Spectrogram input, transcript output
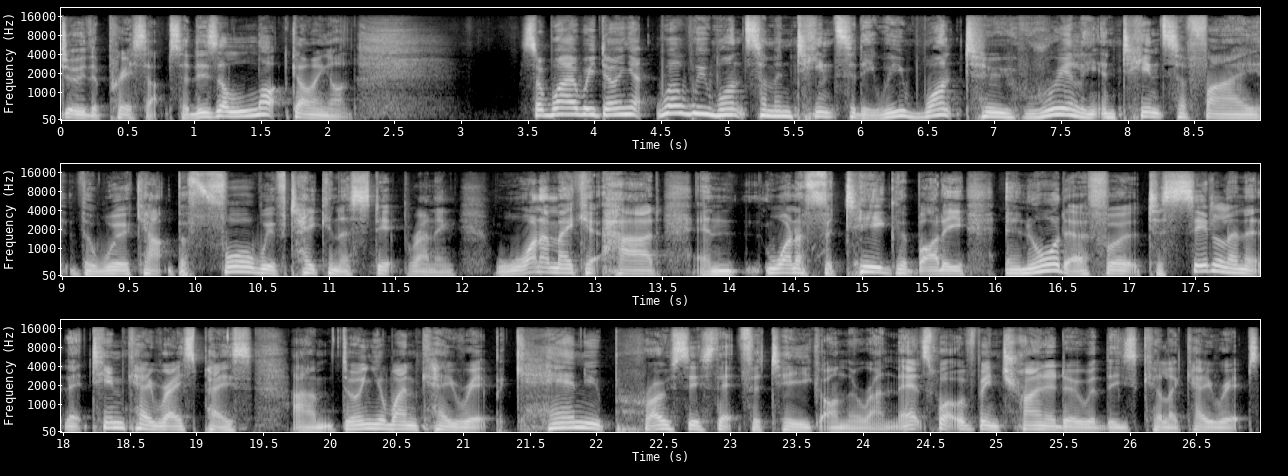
do the press up. So there's a lot going on. So, why are we doing it? Well, we want some intensity. We want to really intensify the workout before we've taken a step running. Want to make it hard and want to fatigue the body in order for to settle in at that 10k race pace, um, doing your 1k rep. Can you process that fatigue on the run? That's what we've been trying to do with these killer k reps.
